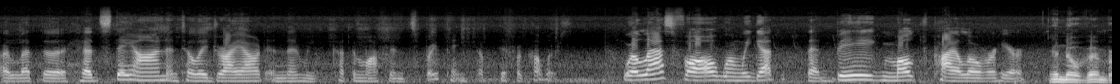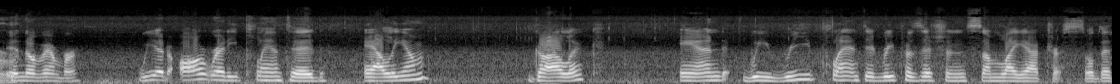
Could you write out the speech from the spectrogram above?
I let the heads stay on until they dry out and then we cut them off and spray paint of different colors. Well, last fall when we got that big mulch pile over here In November. in November, we had already planted allium, garlic, and we replanted, repositioned some liatris so that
